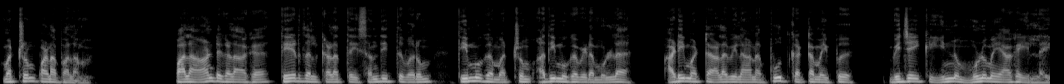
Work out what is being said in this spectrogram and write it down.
மற்றும் பணபலம். பல ஆண்டுகளாக தேர்தல் களத்தை சந்தித்து வரும் திமுக மற்றும் அதிமுகவிடம் உள்ள அடிமட்ட அளவிலான பூத் கட்டமைப்பு விஜய்க்கு இன்னும் முழுமையாக இல்லை.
